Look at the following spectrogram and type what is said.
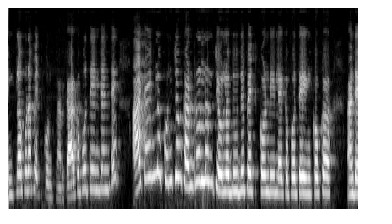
ఇంట్లో కూడా పెట్టుకుంటున్నారు. కాకపోతే ఏంటంటే ఆ టైంలో కొంచెం కంట్రోల్లో చెవులో దూది పెట్టుకోండి లేకపోతే ఇంకొక అంటే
